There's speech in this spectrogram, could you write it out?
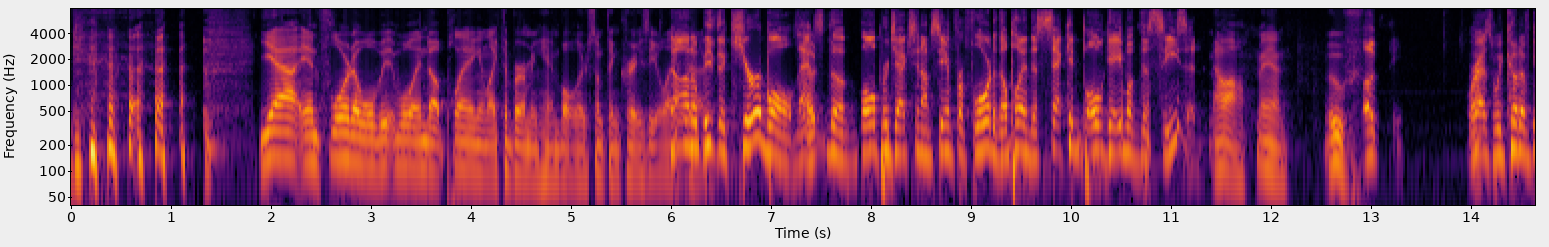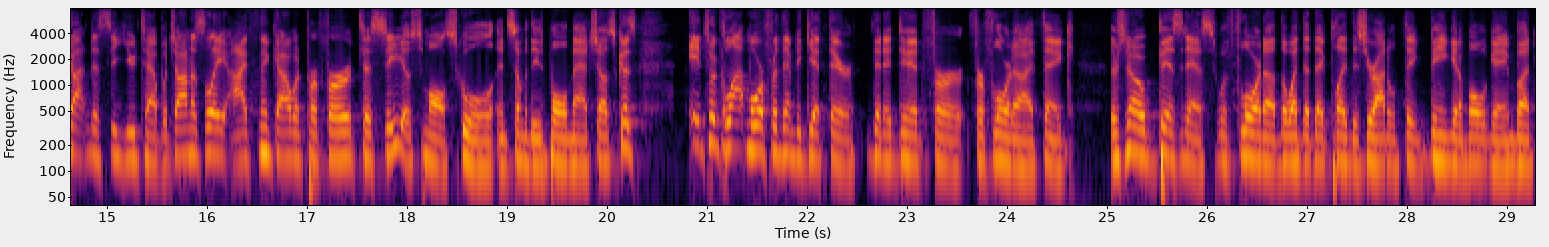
yeah, and Florida will be, will end up playing in like the Birmingham Bowl or something crazy like no, that. it'll be the Cure Bowl. That's the bowl projection I'm seeing for Florida. They'll play in the second bowl game of the season. Oh man, oof. Ugly. Whereas we could have gotten to see UTEP, which honestly, I think I would prefer to see a small school in some of these bowl matchups because it took a lot more for them to get there than it did for for Florida. I think there's no business with Florida the way that they played this year. I don't think being in a bowl game, but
